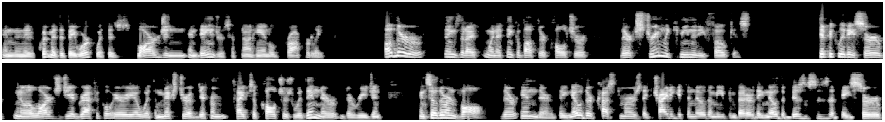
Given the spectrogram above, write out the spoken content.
and the equipment that they work with is large and, and dangerous if not handled properly. Other things that I, when I think about their culture, they're extremely community focused. Typically, they serve you know a large geographical area with a mixture of different types of cultures within their, their region, and so they're involved. They're in there. They know their customers. They try to get to know them even better. They know the businesses that they serve.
